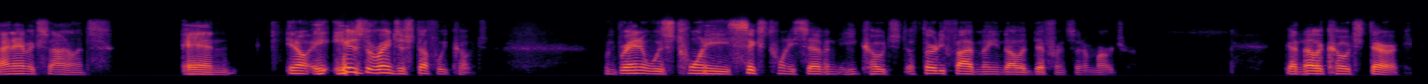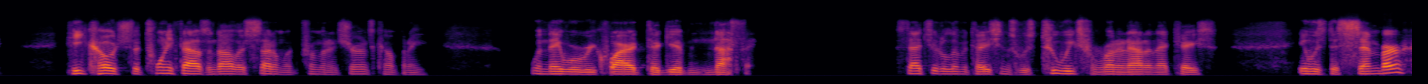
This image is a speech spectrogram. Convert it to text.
dynamic silence. And, you know, here's the range of stuff we coached. When Brandon was 26, 27, he coached a $35 million difference in a merger. Got another coach, Derek. He coached a $20,000 settlement from an insurance company when they were required to give nothing statute of limitations was two weeks from running out in that case. It was December.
